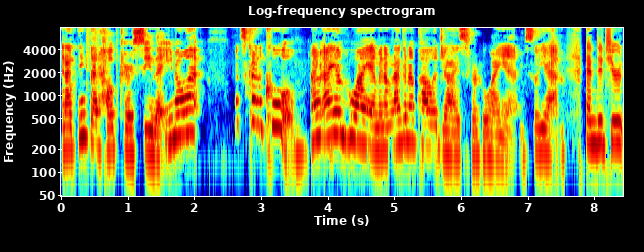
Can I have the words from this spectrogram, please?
And I think that helped her see that, you know what? That's kind of cool. I, I am who I am, and I'm not going to apologize for who I am. So, yeah. And did your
